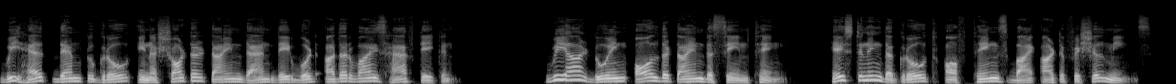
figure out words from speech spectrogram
we help them to grow in a shorter time than they would otherwise have taken. We are doing all the time the same thing, hastening the growth of things by artificial means.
